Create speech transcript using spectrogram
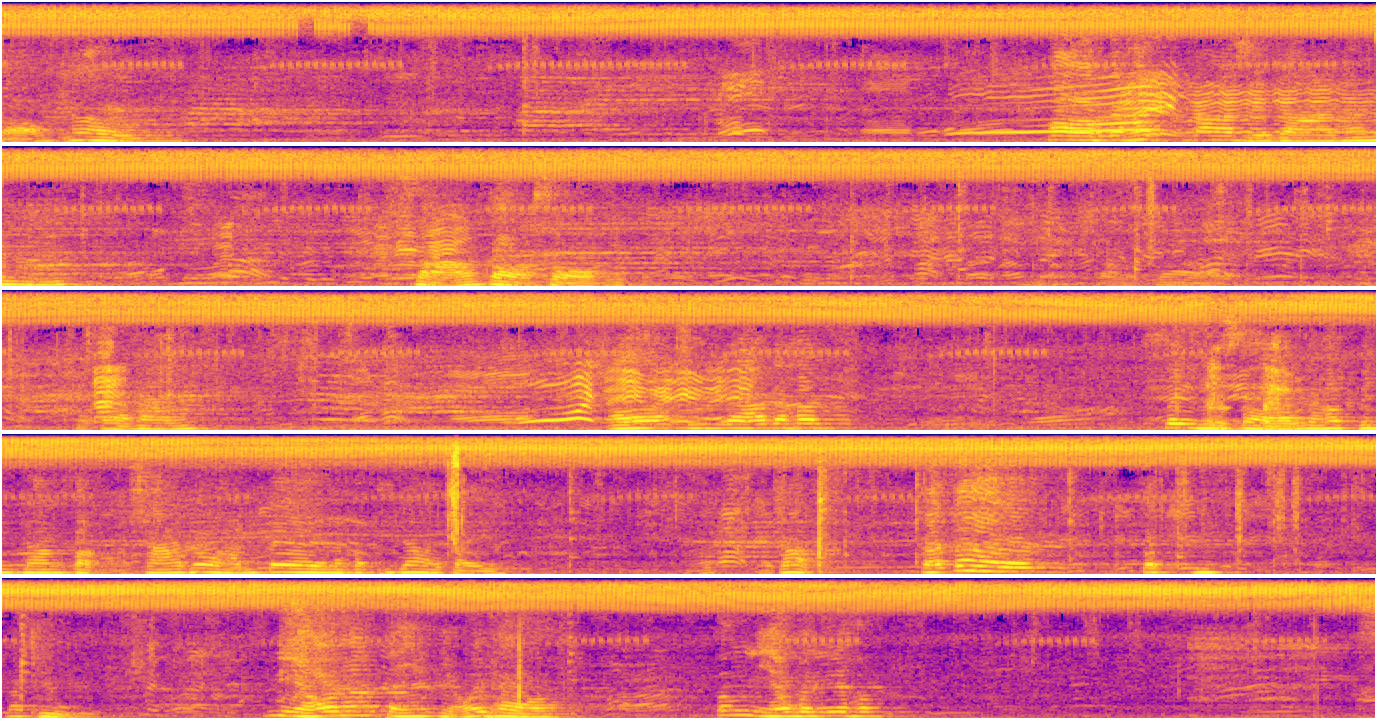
สองเท่าออกนะครับน่าเสียดายนะลูกนี้ เอาอีกแล้วนะครับสี่สองนะครับเป็นทางฝั่งชาร์โดฮันเตอร์นะครับที่ได้ไปนะแล้วก็กาก้าตัดนาคิว เหนียวนะแต่ยังเหนียวไม่พอ ต้องเหนียวกว่านี้นะครับ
